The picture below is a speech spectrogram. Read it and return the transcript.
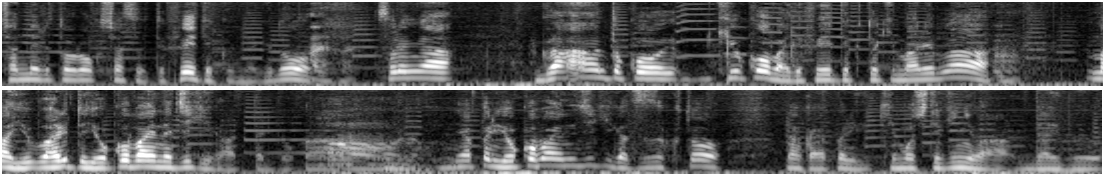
チャンネル登録者数って増えてくんだけど、はいはい。それがガーンとこう急勾配で増えていく時もあれば、うんまあ、割と横ばいな時期があったりとか。うん。やっぱり横ばいの時期が続くとなんかやっぱり気持ち的にはだいぶ、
